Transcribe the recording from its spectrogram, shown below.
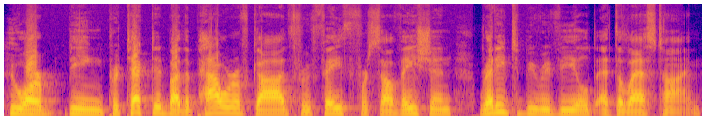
who are being protected by the power of God through faith for salvation, ready to be revealed at the last time.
